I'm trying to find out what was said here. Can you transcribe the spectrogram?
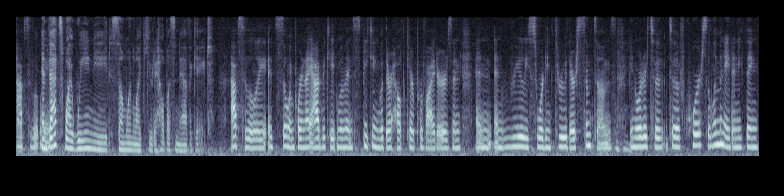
Absolutely. And that's why we need someone like you to help us navigate. Absolutely. It's so important. I advocate women speaking with their healthcare providers and, and, and really sorting through their symptoms mm-hmm. in order to, to, of course, eliminate anything,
